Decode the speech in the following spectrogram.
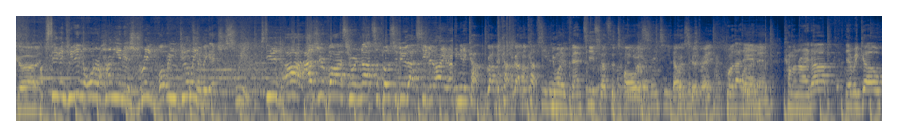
good. Stephen, he didn't order honey in his drink. What were you doing? Gonna make it extra sweet. Stephen, ah, as your boss, you were not supposed to do that, Stephen. All right, we need a cup. Grab the cup. Grab the cup, Stephen. You wanted venti, so that's the tallest. yeah, venti, that looks good, right? Pour that, Pour in. that in. Coming right up. There we go.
